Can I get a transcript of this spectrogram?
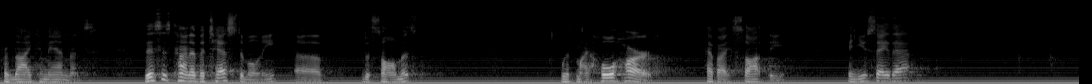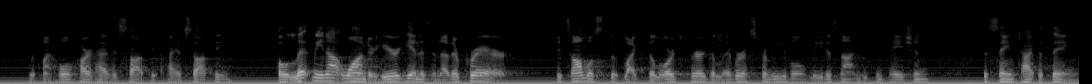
from thy commandments. This is kind of a testimony of the psalmist. With my whole heart have I sought thee. Can you say that? With my whole heart have I sought thee. I have sought thee. Oh, let me not wander. Here again is another prayer. It's almost like the Lord's Prayer deliver us from evil, lead us not into temptation. The same type of thing.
